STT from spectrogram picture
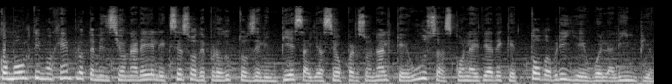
Como último ejemplo te mencionaré el exceso de productos de limpieza y aseo personal que usas con la idea de que todo brille y huela limpio,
